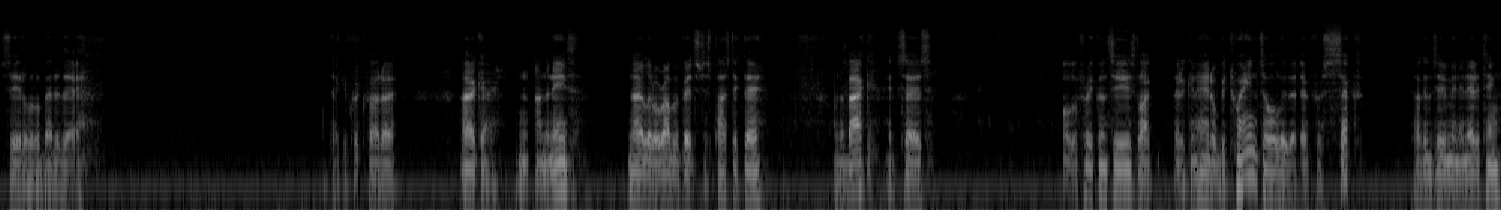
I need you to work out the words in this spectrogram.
see it a little better there. Take a quick photo. Okay, underneath, no little rubber bits, just plastic there. On the back, it says all the frequencies like that it can handle between, so I'll leave that there for a sec so I can zoom in in editing.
